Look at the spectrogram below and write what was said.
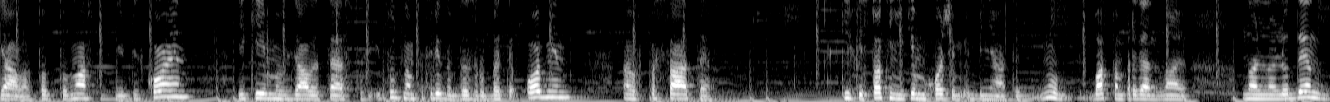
Yala. Тобто в нас тут є біткоін, який ми взяли тестовий, і тут нам потрібно буде зробити обмін, е, вписати кількість токенів, які ми хочемо обміняти. Ну, вас там прийде, не знаю, 001,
